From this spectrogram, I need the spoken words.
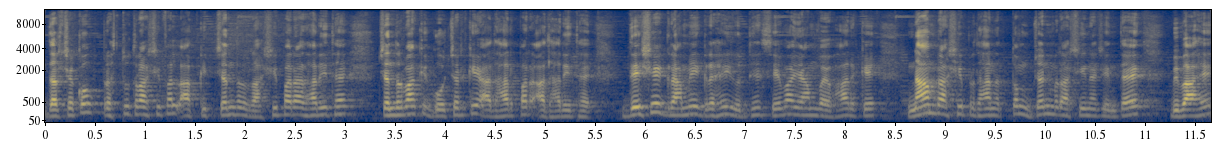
दर्शकों, प्रस्तुत राशिफल आपकी चंद्र राशि पर आधारित है, चंद्रमा के गोचर के आधार पर आधारित है। देशे, ग्रामे ग्रह युद्धे, सेवायाम, व्यवहार के नाम राशि प्रधानत्व जन्म राशि न चिंतित विवाहे,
